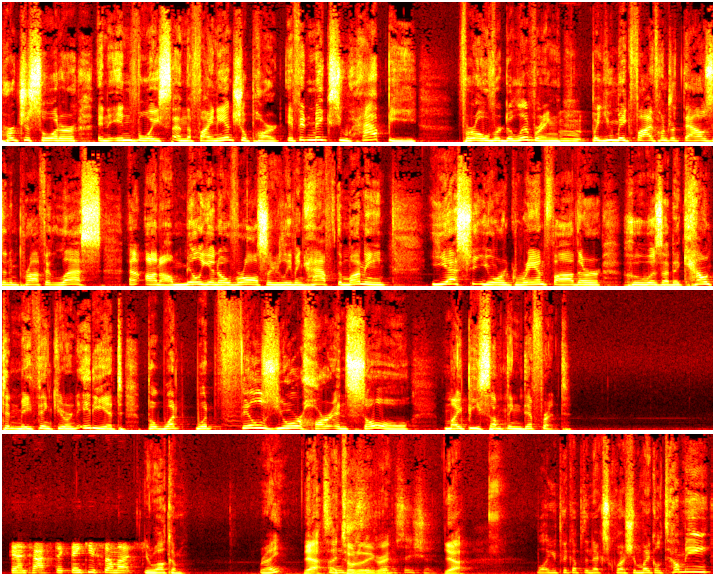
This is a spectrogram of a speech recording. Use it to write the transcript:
purchase order, an invoice, and the financial part. If it makes you happy for over delivering, mm. but you make 500,000 in profit less uh, on a million overall, so you're leaving half the money. Yes, your grandfather who was an accountant may think you're an idiot, but what, what fills your heart and soul might be something different. Fantastic. Thank you so much. You're welcome. Right? Yeah, I totally agree. Conversation. Yeah. While you pick up the next question, Michael, tell me,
